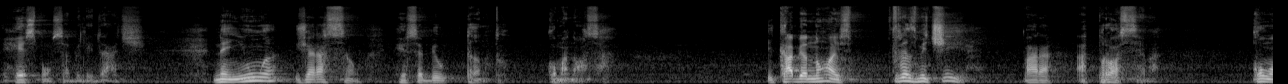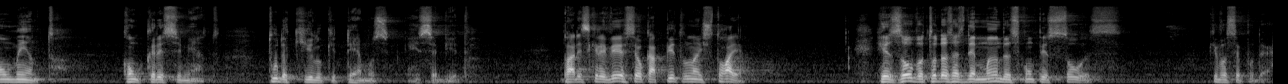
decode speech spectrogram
responsabilidade. Nenhuma geração recebeu tanto como a nossa. E cabe a nós transmitir para a próxima, com aumento, com crescimento, tudo aquilo que temos recebido. Para escrever seu capítulo na história, resolva todas as demandas com pessoas que você puder.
